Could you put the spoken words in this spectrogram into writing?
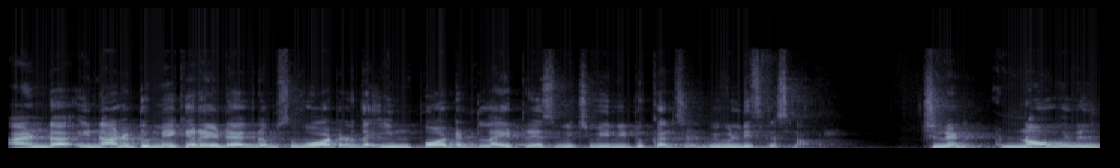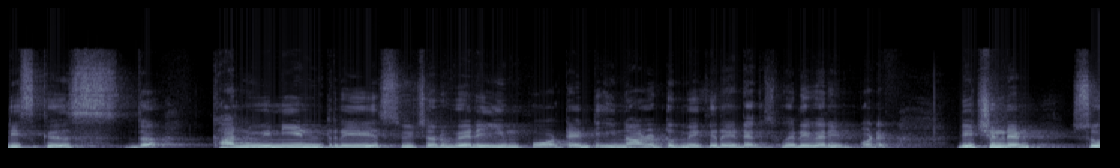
and uh, in order to make a ray diagrams, what are the important light rays which we need to consider? We will discuss now. Children, now we will discuss the convenient rays which are very important in order to make a ray diagrams. Very, very important. Dear children, so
